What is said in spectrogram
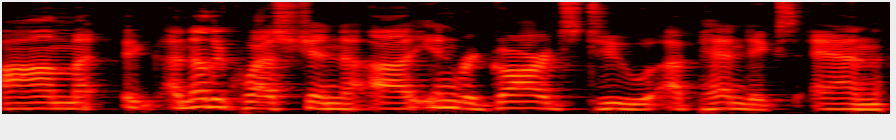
Um, another question uh, in regards to Appendix N.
